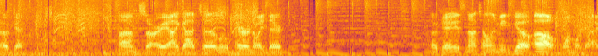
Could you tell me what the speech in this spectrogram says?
Okay. I'm sorry. I got a little paranoid there. Okay, it's not telling me to go. Oh, one more guy.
